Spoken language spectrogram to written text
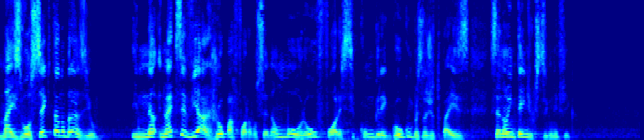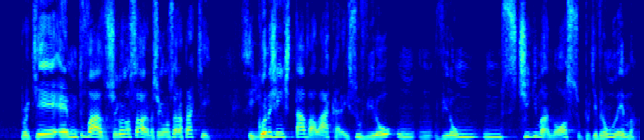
Mas você que está no Brasil, e não, não é que você viajou para fora, você não morou fora e se congregou com pessoas de outros países, você não entende o que isso significa. Porque é muito vaso. Chegou nossa hora, mas chegou nossa hora para quê? Sim. E quando a gente estava lá, cara, isso virou um, um- virou um, um estigma nosso, porque virou um lema.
